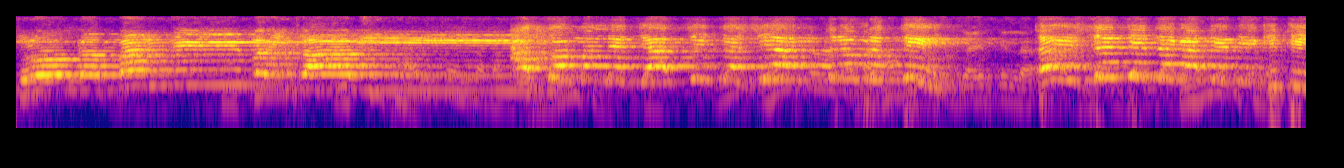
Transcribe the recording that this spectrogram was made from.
श्लोक पंक्ती बघितावी असं म्हणजे ज्याची जशी अंतरवृत्ती तैसे ते जगाचे देखीती.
